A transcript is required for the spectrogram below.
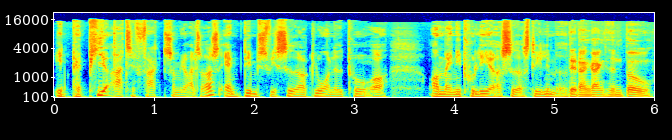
et papirartefakt, som jo altså også er en dims, vi sidder og glor ned på og, og manipulerer og sidder stille med. Det der engang hed en bog,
